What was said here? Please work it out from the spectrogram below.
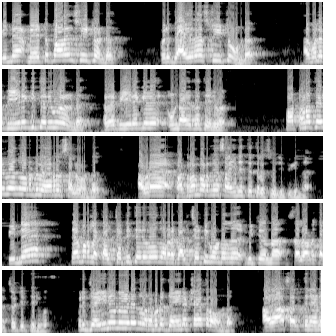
പിന്നെ മേട്ടുപ്പാളയം സ്ട്രീറ്റ് ഉണ്ട്. ഒരു ദൈറ സ്ട്രീറ്റും ഉണ്ട്. അതുപോലെ ബീരങ്കി തെരുവുകളുണ്ട്. അതായത് ബീരങ്കിൽ ഉണ്ടായിരുന്ന തെരുവ്. പട്ടണ തെരുവ് എന്ന് പറഞ്ഞിട്ട് വേറൊരു സ്ഥലമുണ്ട്. അവിടെ പട്ടണം പറഞ്ഞ സൈന്യത്തെ ഇത്ര സൂചിപ്പിക്കുന്നത്? പിന്നെ ഞാൻ പറഞ്ഞില്ല കൽച്ചട്ടി തെരുവ് എന്ന് പറഞ്ഞ കൽച്ചട്ടി കൊണ്ടുവന്ന് വിറ്റിരുന്ന സ്ഥലമാണ് കൽച്ചട്ടി തെരുവ്. ഒരു ജൈനമേട് എന്ന് പറയുമ്പോൾ ജൈനക്ഷേത്രമുണ്ട്. അത് ആ സ്ഥലത്തിനാണ്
